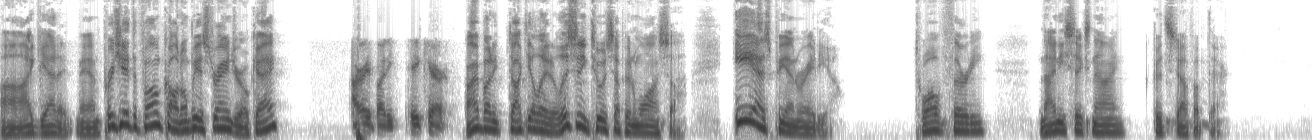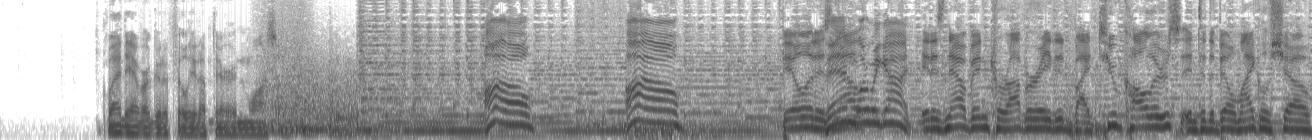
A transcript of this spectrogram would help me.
uh, I get it, man. Appreciate the phone call. Don't be a stranger, okay? All right, buddy. Take care. All right, buddy. Talk to you later. Listening to us up in Wausau. ESPN Radio, 1230, 96.9. Good stuff up there. Glad to have our good affiliate up there in Wausau. Uh-oh. Uh-oh. Bill, it is Ben, now, what do we got? It has now been corroborated by two callers into the Bill Michaels show.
